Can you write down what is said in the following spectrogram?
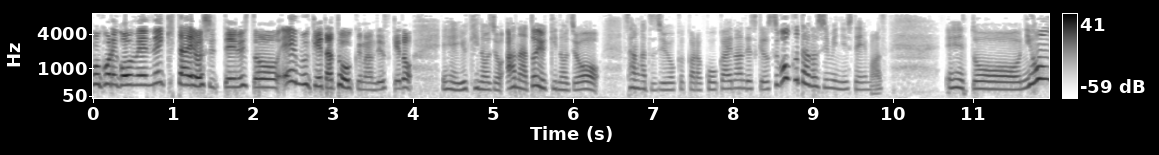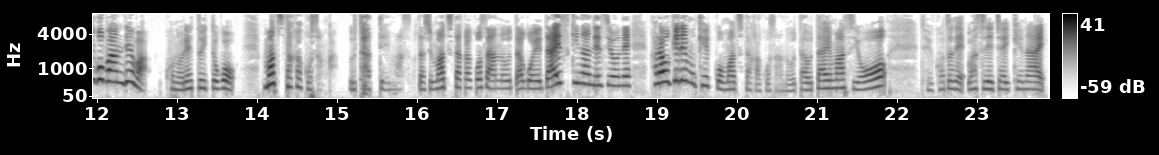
もうこれごめんね、期待を知っている人へ向けたトークなんですけど、えー、雪の女、アナと雪の女王、3月14日から公開なんですけど、すごく楽しみにしています。えっ、ー、と、日本語版では、このレッド・イット・ゴー、松高子さんが歌っています。私、松たか子さんの歌声大好きなんですよね。カラオケでも結構松たか子さんの歌歌いますよ。ということで、忘れちゃいけない、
